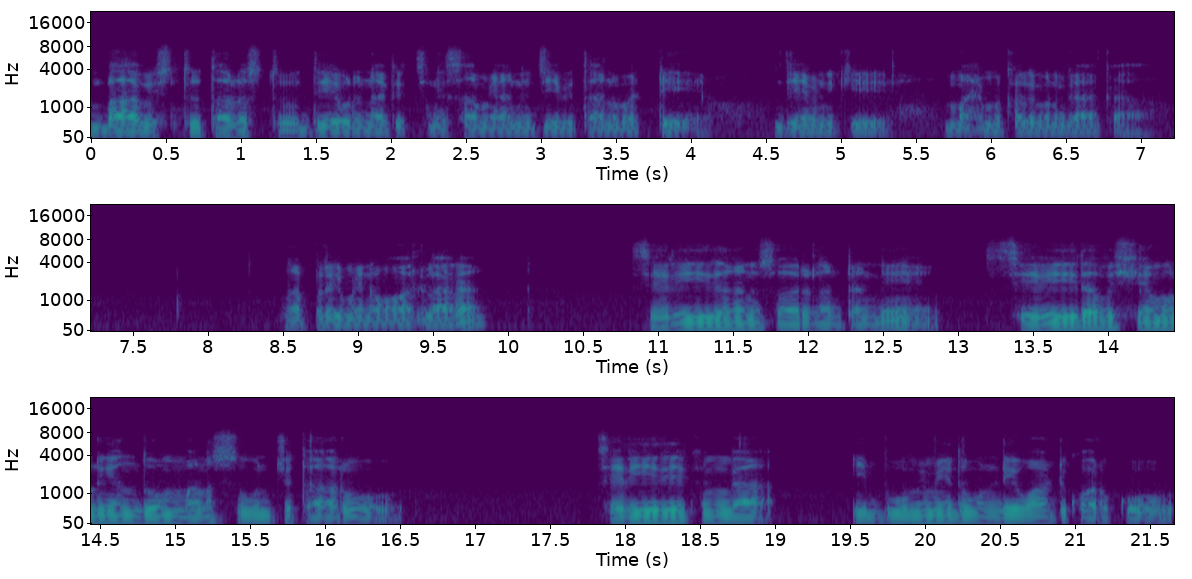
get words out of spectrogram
భావిస్తూ తలస్తూ దేవుడు నాకు ఇచ్చిన సమయాన్ని జీవితాన్ని బట్టి దేవునికి మహిమ కలుగునుగాక నా ప్రేమైన వారులారా శరీరానుసారులు అంటే శరీర విషయములు ఎందు మనస్సు ఉంచుతారు. శారీరకంగా ఈ భూమి మీద ఉండే వాటి కొరకు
